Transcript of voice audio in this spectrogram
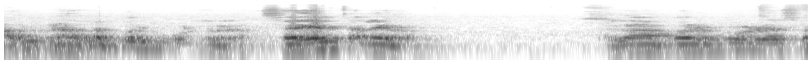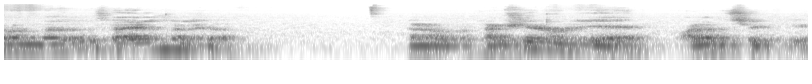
அவருக்கு நல்ல பொறுப்பு கொடுத்துருக்காங்க செயல் தலைவர். எல்லா பொறுப்போட சிறந்தது செயல் தலைவர். ஒரு கட்சியினுடைய வளர்ச்சிக்கு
